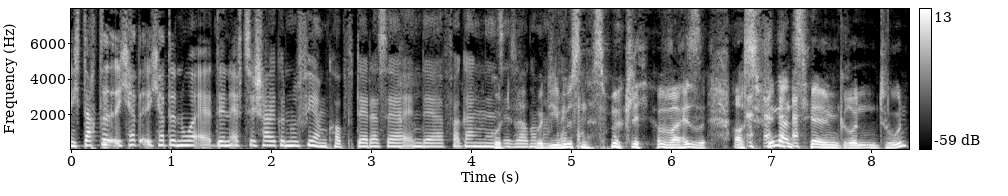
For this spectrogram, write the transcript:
Ich dachte, ich hatte, ich hatte nur äh, den FC Schalke 04 im Kopf, der das ja in der vergangenen Gut, Saison gemacht hat. Aber die müssen das möglicherweise aus finanziellen Gründen tun.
